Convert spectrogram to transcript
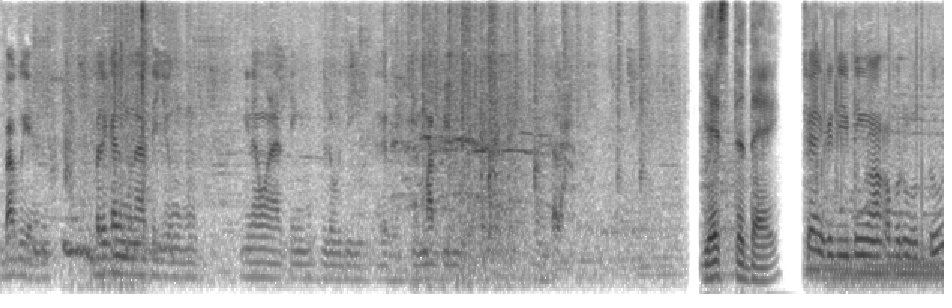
bago yan, balikan mo natin yung ginawa nating loading agad na. Um, tara. yesterday. So yan, good evening mga kaburuto.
